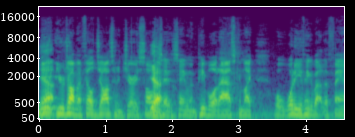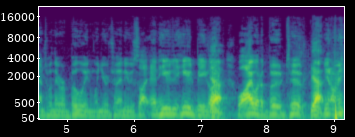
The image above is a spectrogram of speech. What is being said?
You- Yeah. You, were talking about Phil Johnson and Jerry Sloan Yeah. say the same. When people would ask him, like, "Well, what do you think about the fans when they were booing when you were?" And he was like, and he would- he would be Yeah. like, "Well, I would have booed too." Yeah. you know what I mean?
